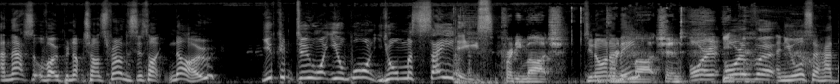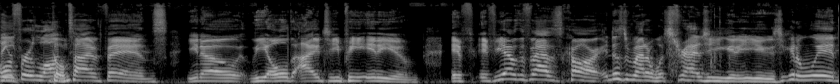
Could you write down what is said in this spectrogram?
And that sort of opened up chance for others. It's like, no, you can do what you want. You're Mercedes. Pretty much. Do you know what I mean? Pretty much. And Or or the And you also had the or for Go on. longtime fans, you know, the old IGP idiom. If if you have the fastest car, it doesn't matter what strategy you're gonna use, you're gonna win.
